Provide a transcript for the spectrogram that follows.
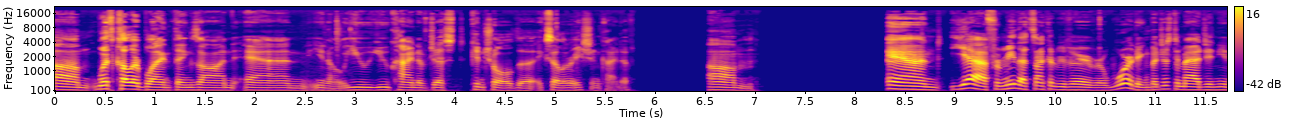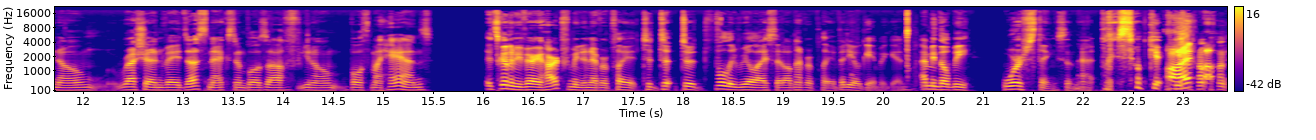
um, with colorblind things on, and you know you you kind of just control the acceleration, kind of. Um, and yeah, for me that's not going to be very rewarding. But just imagine, you know, Russia invades us next and blows off, you know, both my hands. It's going to be very hard for me to never play it to, to to fully realize that I'll never play a video game again. I mean, there'll be worse things than that. Please don't get me I- wrong.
